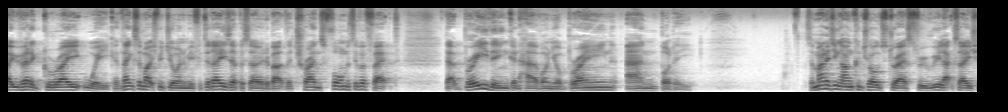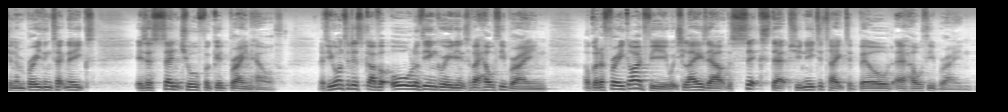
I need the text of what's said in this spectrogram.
Hope you've had a great week, and thanks so much for joining me for today's episode about the transformative effect that breathing can have on your brain and body. So, managing uncontrolled stress through relaxation and breathing techniques is essential for good brain health. If you want to discover all of the ingredients of a healthy brain, I've got a free guide for you which lays out the six steps you need to take to build a healthy brain.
